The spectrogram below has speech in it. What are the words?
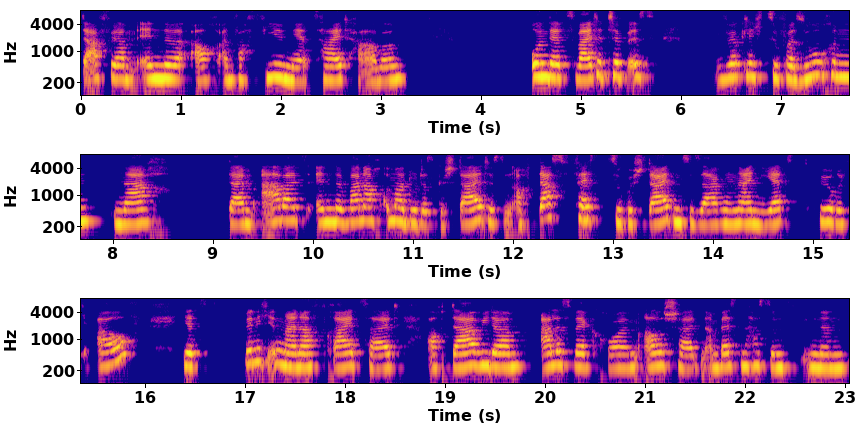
dafür am Ende auch einfach viel mehr Zeit habe. Und der zweite Tipp ist, wirklich zu versuchen, nach deinem Arbeitsende, wann auch immer du das gestaltest und auch das fest zu gestalten, zu sagen, nein, jetzt höre ich auf, jetzt bin ich in meiner Freizeit, auch da wieder alles wegräumen, ausschalten. Am besten hast du einen,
